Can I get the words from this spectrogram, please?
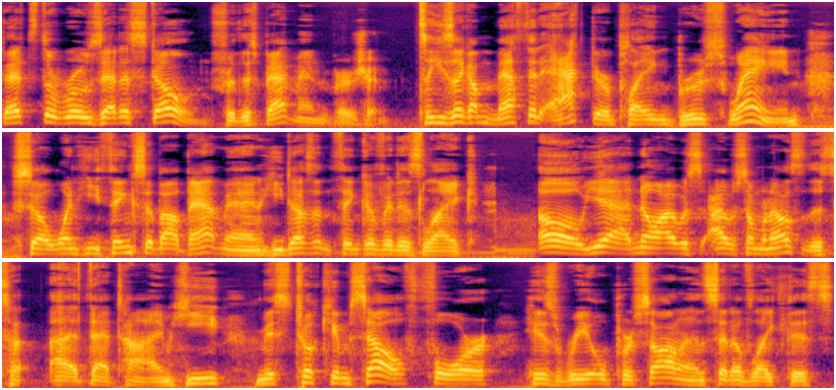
that's the Rosetta Stone for this Batman version. So he's like a method actor playing Bruce Wayne. So when he thinks about Batman, he doesn't think of it as like, oh yeah, no, I was I was someone else at, t- at that time. He mistook himself for his real persona instead of like this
